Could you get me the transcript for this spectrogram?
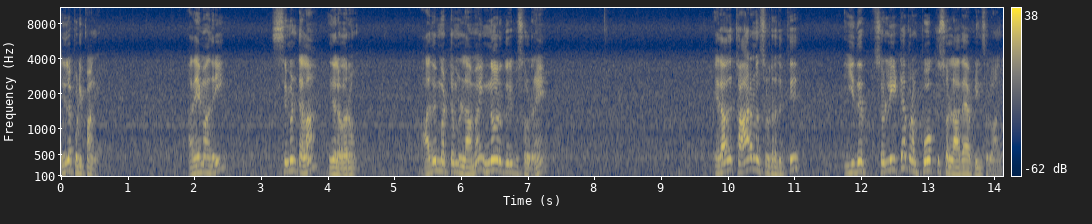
இதில் பிடிப்பாங்க. அதே மாதிரி சிமெண்ட்டெல்லாம் இதில் வரும். அது மட்டும் இல்லாமல் இன்னொரு குறிப்பு சொல்கிறேன் ஏதாவது காரணம் சொல்கிறதுக்கு இது சொல்லிட்டு அப்புறம் போக்கு சொல்லாத அப்படின்னு சொல்லுவாங்க.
